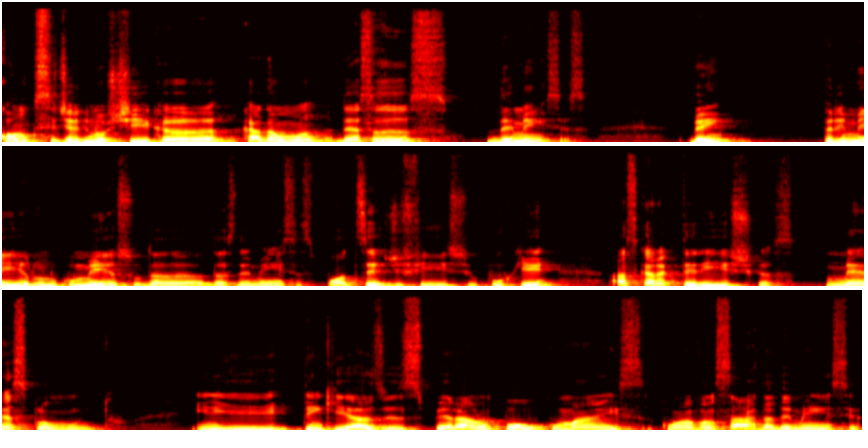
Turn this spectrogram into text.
como que se diagnostica cada uma dessas demências? Bem, primeiro, no começo da, das demências, pode ser difícil, porque as características mesclam muito. E tem que, às vezes, esperar um pouco mais com o avançar da demência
